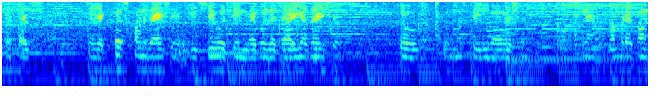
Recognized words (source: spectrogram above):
બતાવીશ. એ એક બસ પણ જાય છે. એ શિવતી ને એ બધા જાય છે. તો મસ્ત યુવાઓ છે. અને હમણાં પણ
